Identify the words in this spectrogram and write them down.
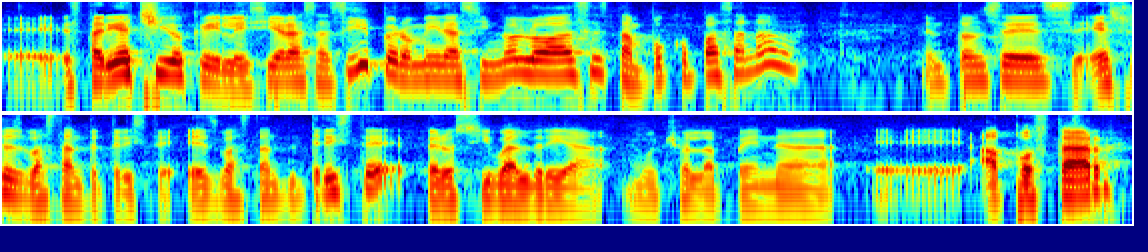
eh, estaría chido que le hicieras así, pero mira, si no lo haces tampoco pasa nada. Entonces, eso es bastante triste, es bastante triste, pero sí valdría mucho la pena eh, apostar.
